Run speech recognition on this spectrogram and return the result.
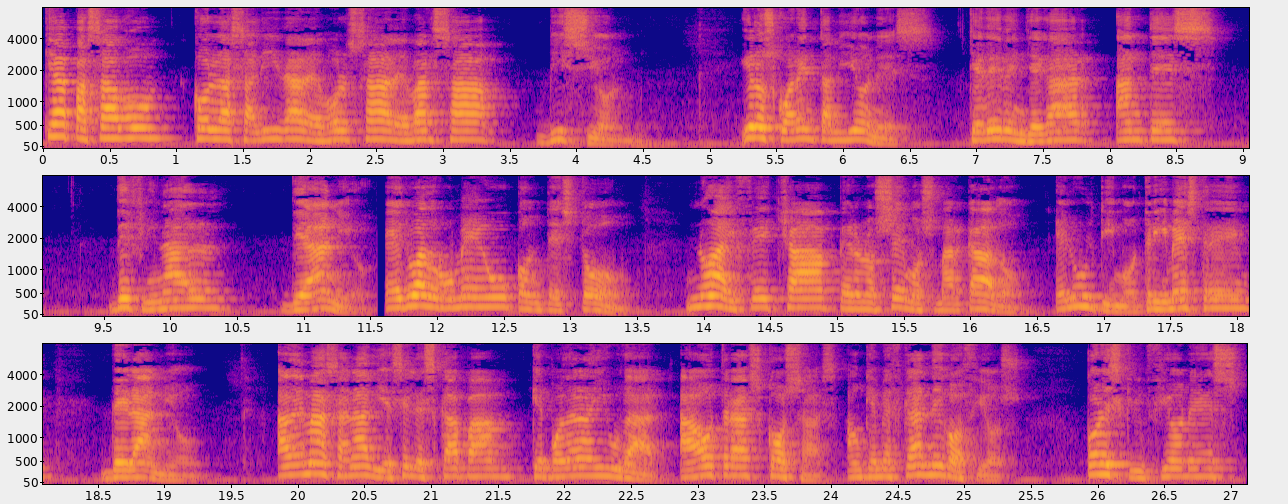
¿Qué ha pasado con la salida de bolsa de Barça Vision? Y los 40 millones que deben llegar antes de final de año. Eduardo Romeu contestó, no hay fecha, pero nos hemos marcado el último trimestre del año. Además, a nadie se le escapa que podrán ayudar a otras cosas, aunque mezclar negocios con inscripciones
